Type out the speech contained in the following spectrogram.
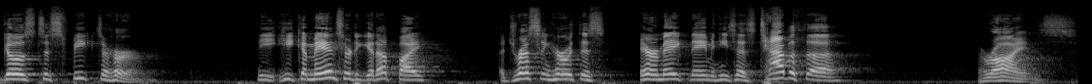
goes to speak to her. He, he commands her to get up by addressing her with this Aramaic name, and he says, Tabitha, Arise.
